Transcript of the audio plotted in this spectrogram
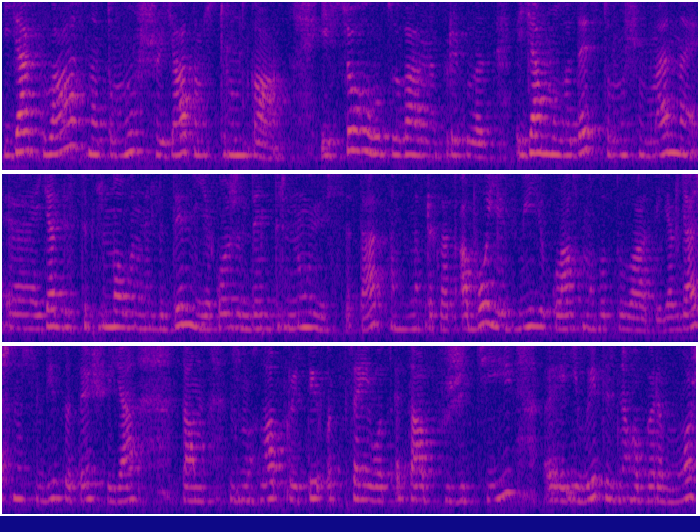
я класна, тому що я там струнка. І з цього випливає, наприклад, я молодець, тому що в мене е, я дисциплінована людина, я кожен день тренуюся, так там, наприклад, або я вмію класно готувати. Я вдячна собі за те, що я там змогла пройти оцей от етап в житті е, і вийти з нього перемож...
